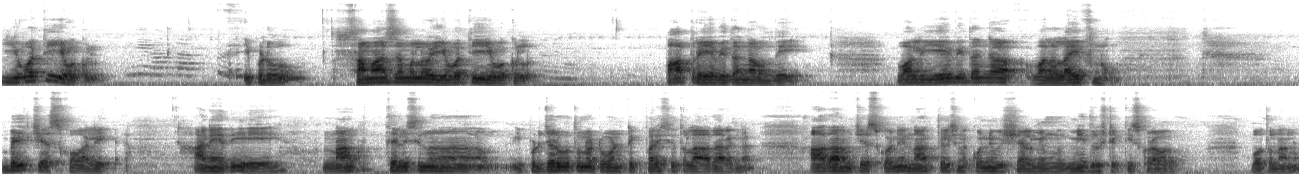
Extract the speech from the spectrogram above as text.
యువతి యువకులు. ఇప్పుడు సమాజంలో యువతి యువకులు పాత్ర ఏ విధంగా ఉంది? వాళ్ళు ఏ విధంగా వాళ్ళ లైఫ్ను బిల్డ్ చేసుకోవాలి? అనేది నాకు తెలిసిన ఇప్పుడు జరుగుతున్నటువంటి పరిస్థితుల ఆధారంగా ఆధారం చేసుకొని నాకు తెలిసిన కొన్ని విషయాలు మేము మీ దృష్టికి తీసుకురాబోతున్నాను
